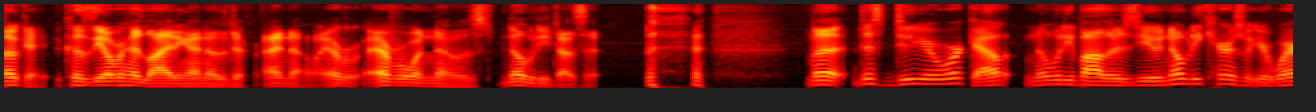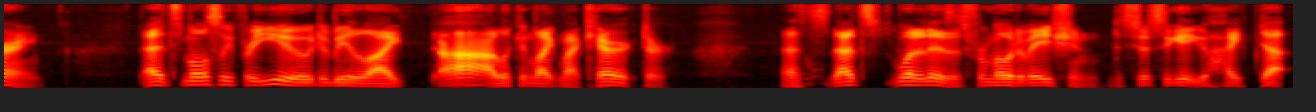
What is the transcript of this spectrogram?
Okay, because the overhead lighting, I know the difference. I know. Every, everyone knows. Nobody does it. But just do your workout. Nobody bothers you. Nobody cares what you're wearing. That's mostly for you to be like, ah, looking like my character. That's that's what it is. It's for motivation. It's just to get you hyped up.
